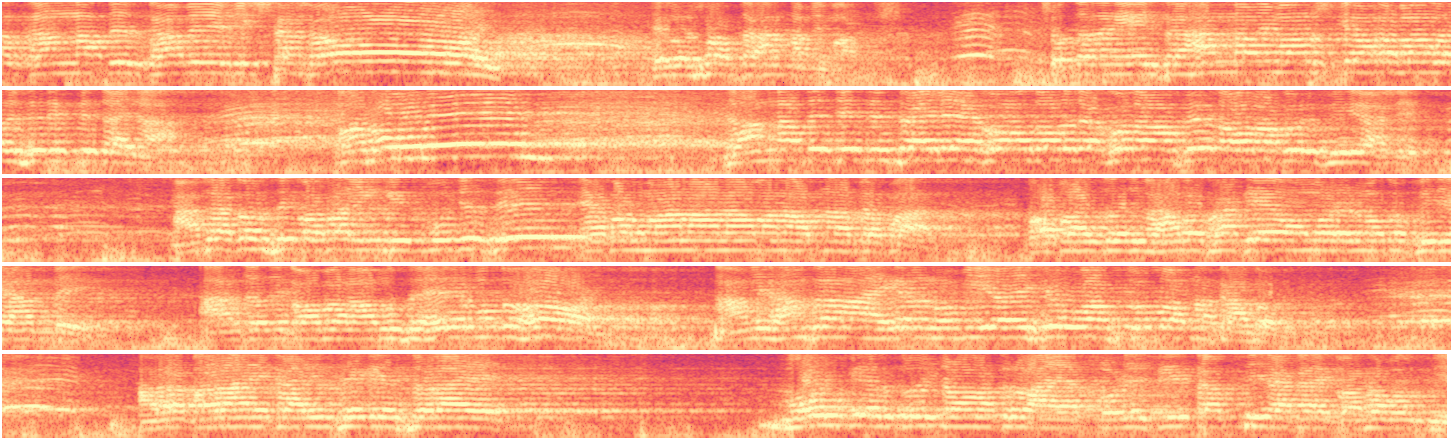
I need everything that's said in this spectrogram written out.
পরিবার জান্নাতে যাবে, বিশ্বাস হয়। এগুলো সব জাহান্নামী মানুষ। সুতরাং এই জাহান্নামী মানুষকে আমরা বাংলাদেশে দেখতে চাই না। কথা বলুন। জান্নাতে যেতে চাইলে এখনও দরজা খোলা আছে দরজা করে ফিরে আসে আশা করছি কথা ইঙ্গিত বুঝেছেন। এখন মানা না মানা আপনার ব্যাপার। কপাল যদি ভালো থাকে অমরের মতো ফিরে আসবে। আর যদি কপাল আবু সাহেবের মতো হয়, আমি হামসা না, এখানে নবী এসে ওয়াজ করব আপনার কাজ হবে। আমরা বারানে কারিম থেকে সরায় মৌকের দুইটা মাত্র আয়াত পড়েছি তাফসীর আকারে কথা বলছি।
